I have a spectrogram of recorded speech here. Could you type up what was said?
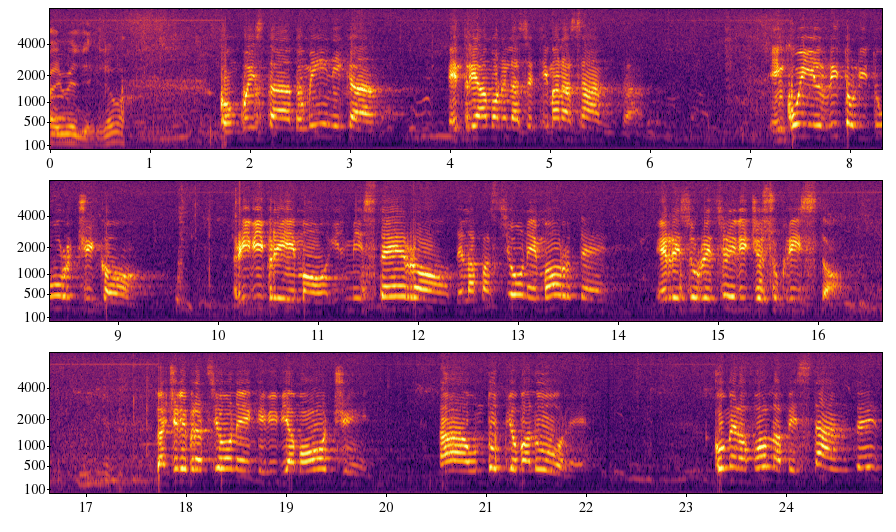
fai vedere. Con questa domenica entriamo nella settimana santa, in cui il rito liturgico rivivremo il mistero della passione, morte e resurrezione di Gesù Cristo. La celebrazione che viviamo oggi ha un doppio valore. Come la folla festante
